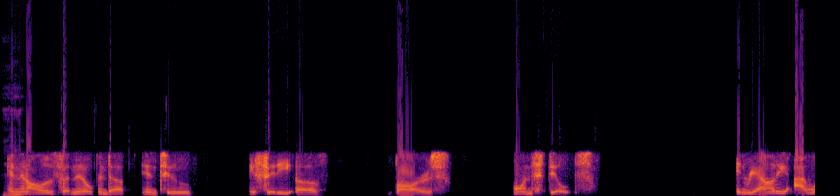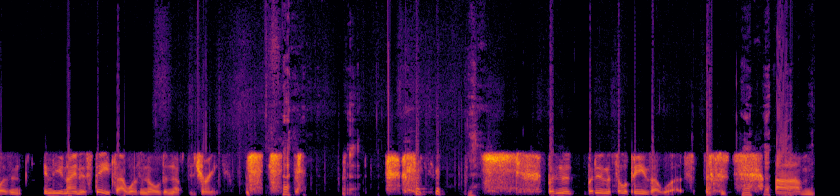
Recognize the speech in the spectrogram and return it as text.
and mm-hmm. then all of a sudden it opened up into a city of bars on stilts. In reality, I wasn't in the United States. I wasn't old enough to drink. But in the but in the Philippines, I was. um,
